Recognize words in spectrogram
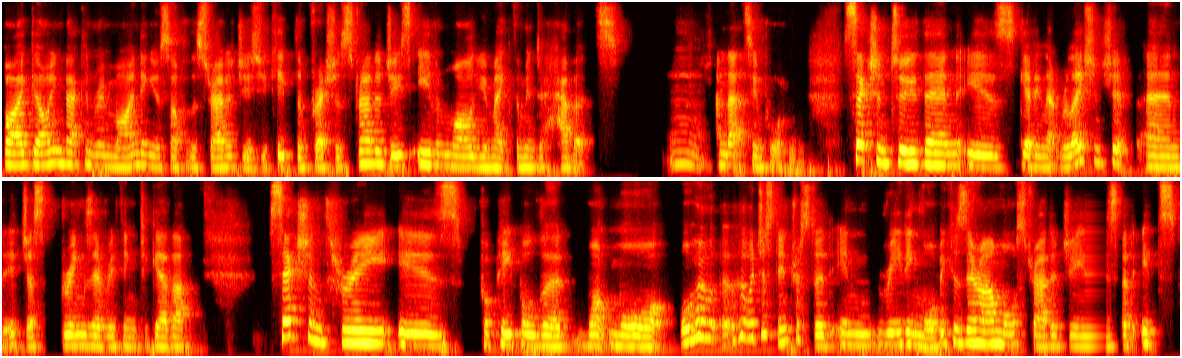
by going back and reminding yourself of the strategies, you keep them fresh as strategies, even while you make them into habits. Mm. And that's important. Section two then is getting that relationship, and it just brings everything together. Section three is for people that want more or who, who are just interested in reading more because there are more strategies, but it's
